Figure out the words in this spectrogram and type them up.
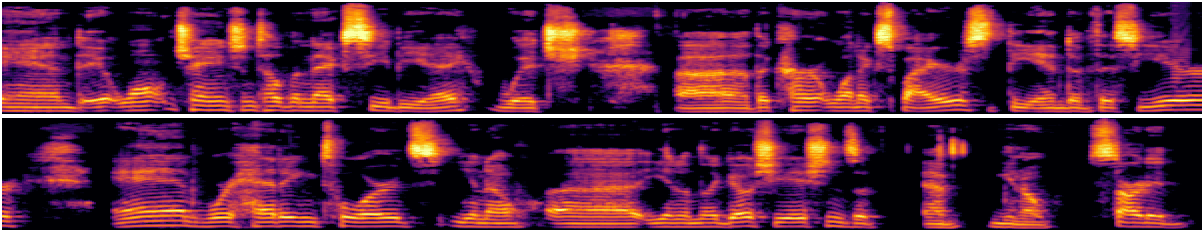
and it won't change until the next CBA, which uh, the current one expires at the end of this year, and we're heading towards you know uh, you know the negotiations have, you know started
